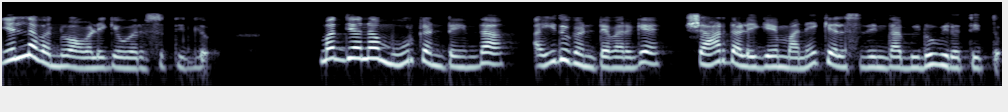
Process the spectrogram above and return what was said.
ಎಲ್ಲವನ್ನು ಅವಳಿಗೆ ಒರೆಸುತ್ತಿದ್ಲು. ಮಧ್ಯಾಹ್ನ ಮೂರು ಗಂಟೆಯಿಂದ ಐದು ಗಂಟೆವರೆಗೆ ಶಾರದಳಿಗೆ ಮನೆ ಕೆಲಸದಿಂದ ಬಿಡುವಿರುತ್ತಿತ್ತು.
